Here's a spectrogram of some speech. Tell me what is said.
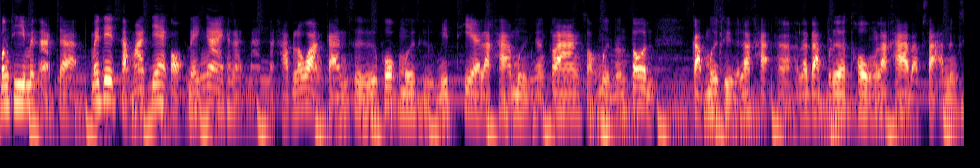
บางทีมันอาจจะไม่ได้สามารถแยกออกได้ง่ายขนาดนั้นนะครับ ระหว่างการซื้อพวกมือถือมิดเทียราคาหมื่นกลางๆ 20,000 ต้นๆ กับมือถือราคาระดับเรือธงราคาแบบ 3 4 0 0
